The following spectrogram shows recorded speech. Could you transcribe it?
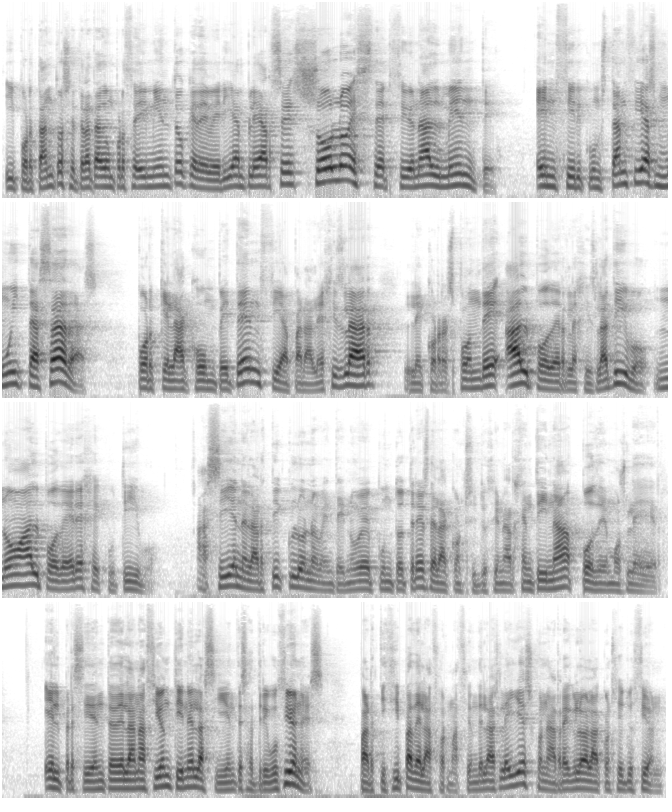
Y por tanto se trata de un procedimiento que debería emplearse solo excepcionalmente. en circunstancias muy tasadas, porque la competencia para legislar le corresponde al Poder Legislativo, no al Poder Ejecutivo. Así, en el artículo 99.3 de la Constitución argentina podemos leer. El presidente de la Nación tiene las siguientes atribuciones. Participa de la formación de las leyes con arreglo a la Constitución,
